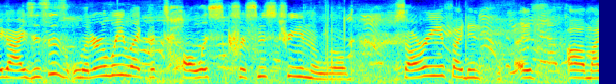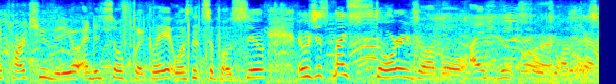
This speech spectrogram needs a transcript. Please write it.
Okay, guys, this is literally like the tallest Christmas tree in the world. Sorry if I didn't, if uh, my part two video ended so quickly. It wasn't supposed to. It was just my storage level. I hate storage levels.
